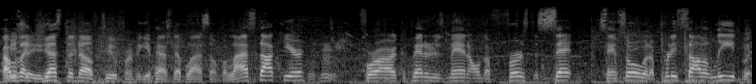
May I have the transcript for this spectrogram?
That was like just enough, too, for him to get past that blast zone. But last stock here mm -hmm. for our competitors, man, on the first set, Samsora with a pretty solid lead, but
